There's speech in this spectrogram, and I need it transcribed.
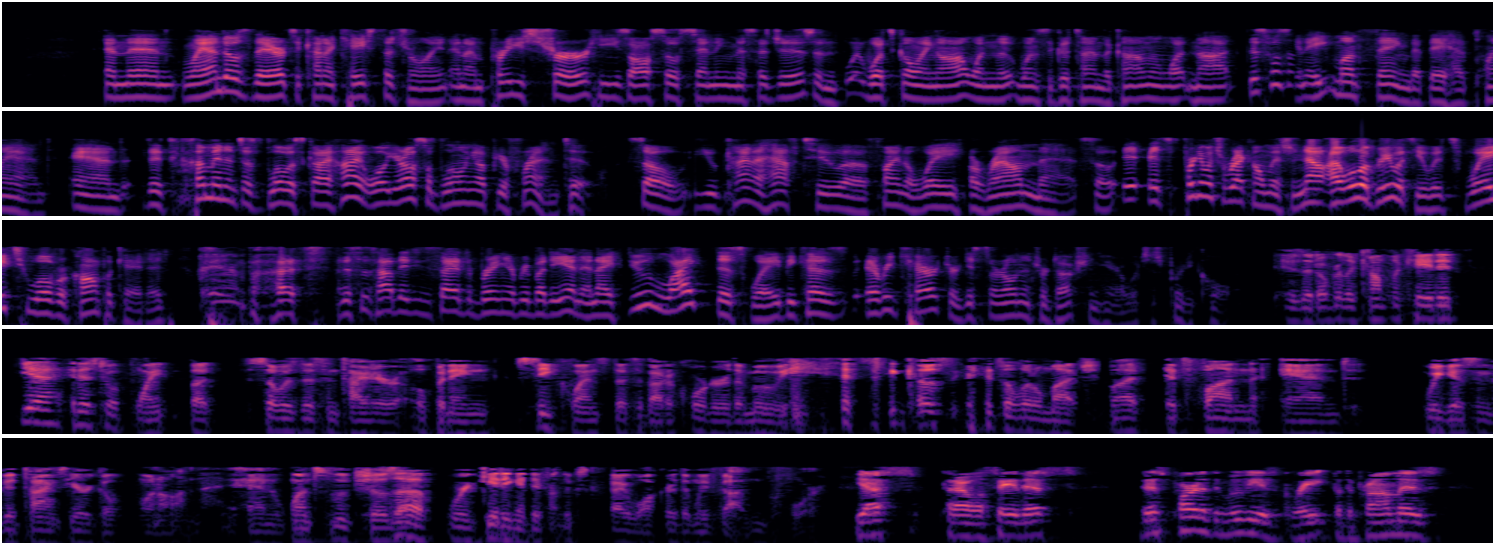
and then Lando's there to kind of case the joint, and I'm pretty sure he's also sending messages and what's going on, when the, when's the good time to come and whatnot. This was an eight month thing that they had planned, and to come in and just blow a sky high, well, you're also blowing up your friend too. So you kind of have to uh, find a way around that. So it, it's pretty much a recon mission. Now I will agree with you; it's way too overcomplicated, but this is how they decided to bring everybody in, and I do like this way because every character gets their own introduction here, which is pretty cool. Is it overly complicated? Yeah, it is to a point, but so is this entire opening sequence that's about a quarter of the movie. it goes, it's a little much, but it's fun and we get some good times here going on. And once Luke shows up, we're getting a different Luke Skywalker than we've gotten before. Yes, and I will say this. This part of the movie is great, but the problem is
